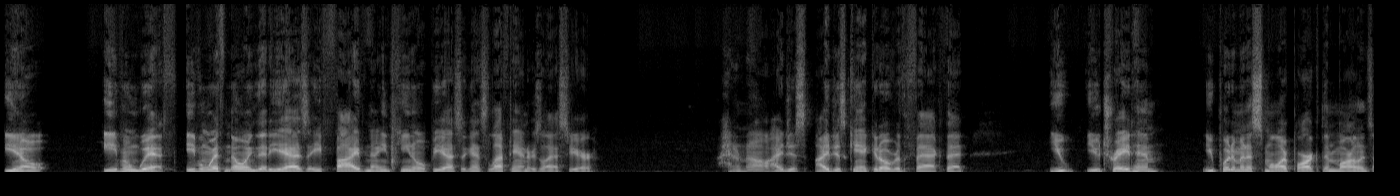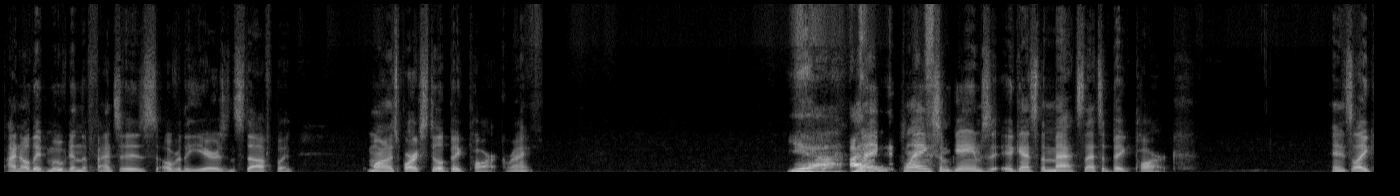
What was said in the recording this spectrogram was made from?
you know, even with even with knowing that he has a 519 OPS against left-handers last year, I don't know. I just I just can't get over the fact that you you trade him, you put him in a smaller park than Marlins. I know they've moved in the fences over the years and stuff, but Marlins Park's still a big park, right? Yeah, I, playing playing some games against the Mets, that's a big park. And it's like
